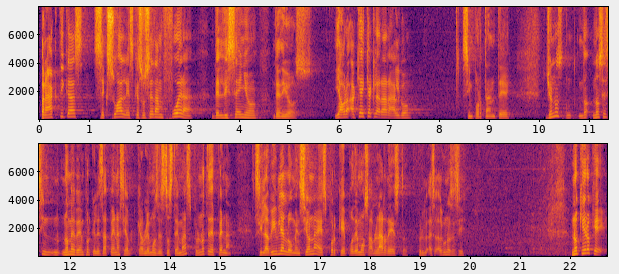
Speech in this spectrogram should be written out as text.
prácticas sexuales que sucedan fuera del diseño de Dios. Y ahora, aquí hay que aclarar algo, es importante. Yo no, no, sé si no me ven porque les da pena que hablemos de estos temas, pero no te dé pena. Si la Biblia lo menciona es porque podemos hablar de esto, pero algunos así. No quiero que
